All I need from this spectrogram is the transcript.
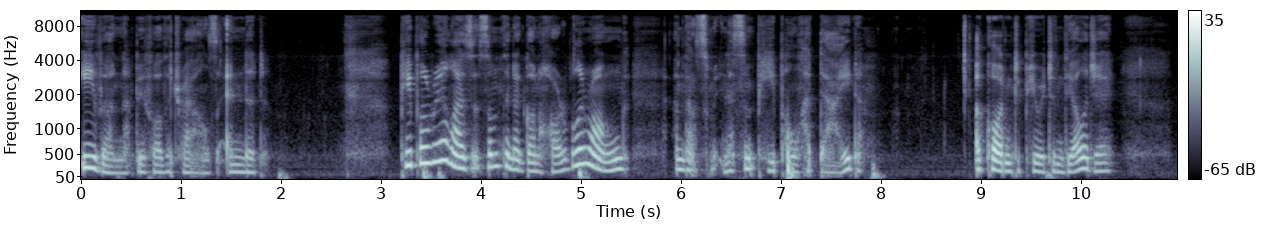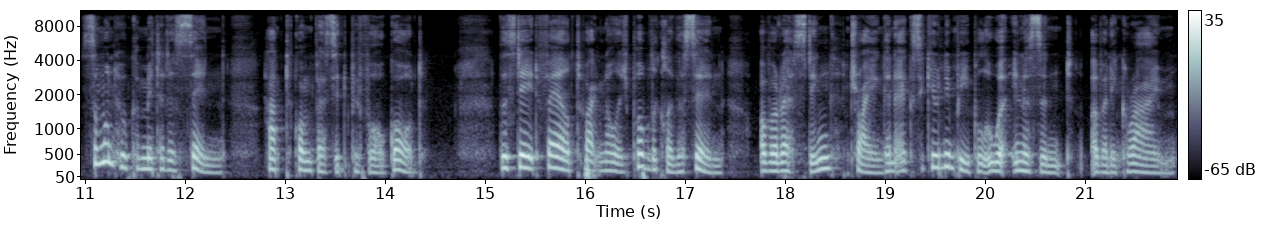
even before the trials ended. People realised that something had gone horribly wrong and that some innocent people had died. According to Puritan theology, someone who committed a sin had to confess it before God. The state failed to acknowledge publicly the sin of arresting, trying, and executing people who were innocent of any crime.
